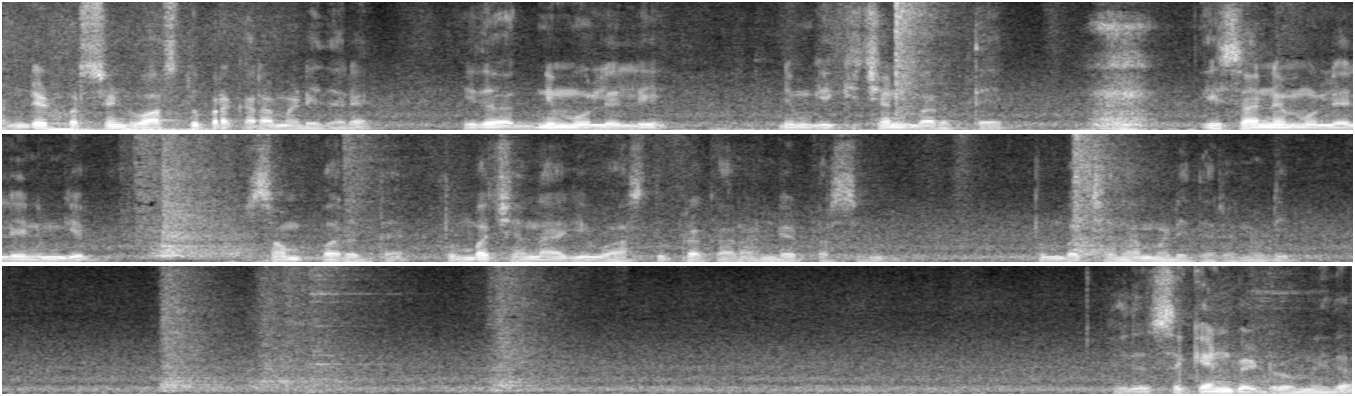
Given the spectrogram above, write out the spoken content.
ಹಂಡ್ರೆಡ್ ಪರ್ಸೆಂಟ್ ವಾಸ್ತು ಪ್ರಕಾರ ಮಾಡಿದ್ದಾರೆ. ಇದು ಅಗ್ನಿ ಮೂಲೆಯಲ್ಲಿ ನಿಮಗೆ ಕಿಚನ್ ಬರುತ್ತೆ. ಈಶಾನ್ಯ ಮೂಲೆಯಲ್ಲಿ ನಿಮಗೆ ಸಂಪ್ ಬರುತ್ತೆ. ತುಂಬ ಚೆನ್ನಾಗಿ ವಾಸ್ತು ಪ್ರಕಾರ ಹಂಡ್ರೆಡ್ ಪರ್ಸೆಂಟ್. ತುಂಬ ಚೆನ್ನಾಗಿ ಮಾಡಿದ್ದಾರೆ ನೋಡಿ. ಇದು ಸೆಕೆಂಡ್ ಬೆಡ್ರೂಮ್ ಇದು.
